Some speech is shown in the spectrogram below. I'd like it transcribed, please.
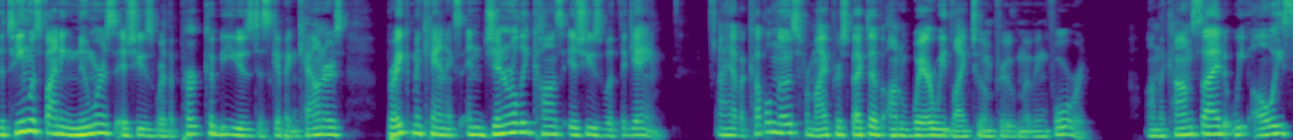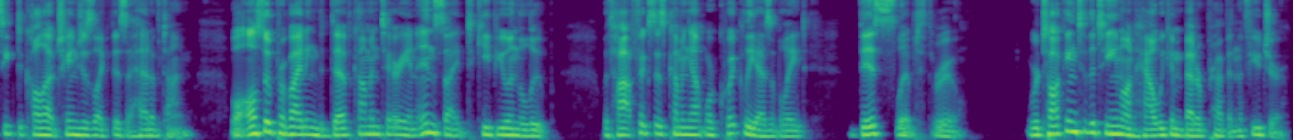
The team was finding numerous issues where the perk could be used to skip encounters, break mechanics, and generally cause issues with the game. I have a couple notes from my perspective on where we'd like to improve moving forward. On the com side, we always seek to call out changes like this ahead of time, while also providing the dev commentary and insight to keep you in the loop. With hotfixes coming out more quickly as of late, this slipped through. We're talking to the team on how we can better prep in the future.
